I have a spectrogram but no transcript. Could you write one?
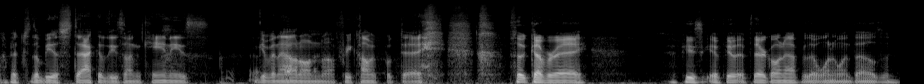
I bet you there'll be a stack of these uncannies given out on uh, Free Comic Book Day. so cover A, if he's if if they're going after the one in one thousand.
